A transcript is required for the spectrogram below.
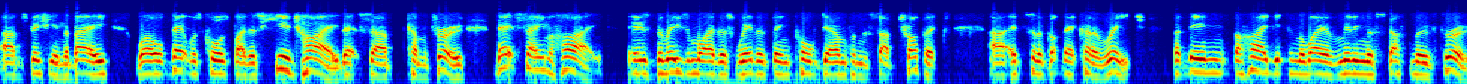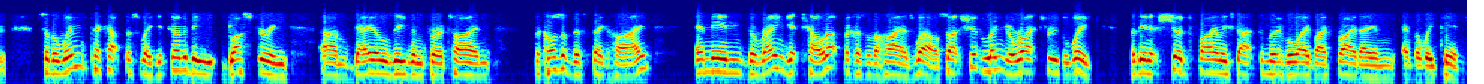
um, especially in the bay. Well, that was caused by this huge high that's uh, come through. That same high is the reason why this weather's being pulled down from the subtropics. Uh, it's sort of got that kind of reach, but then the high gets in the way of letting this stuff move through. So the winds pick up this week. It's going to be blustery um, gales even for a time because of this big high and then the rain gets held up because of the high as well. So it should linger right through the week, but then it should finally start to move away by Friday and, and the weekend.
